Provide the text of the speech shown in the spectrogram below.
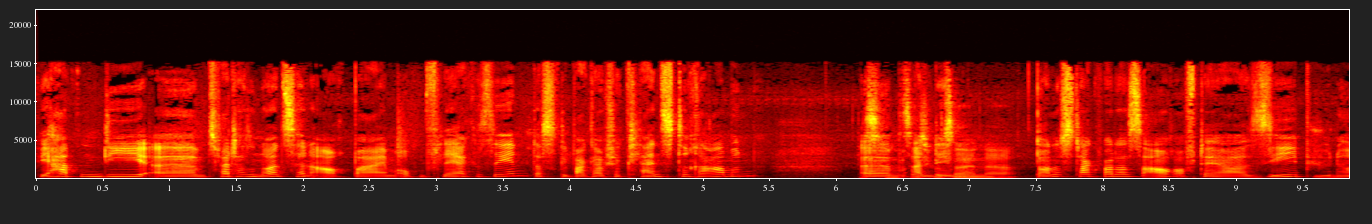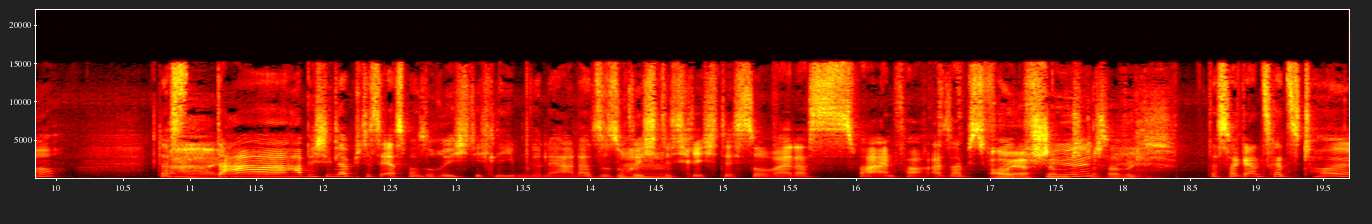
Wir hatten die äh, 2019 auch beim Open Flair gesehen. Das war, glaube ich, der kleinste Rahmen. Ähm, an dem sein, ja. Donnerstag war das auch auf der Seebühne. Das, Ah, da ja, ja. habe ich die, glaube ich, das erstmal so richtig lieben gelernt. Also so richtig, richtig so, weil das war einfach, also habe ich es Mhm. Oh voll ja, gefühlt. stimmt. Das war wirklich. Das war ganz, ganz toll.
